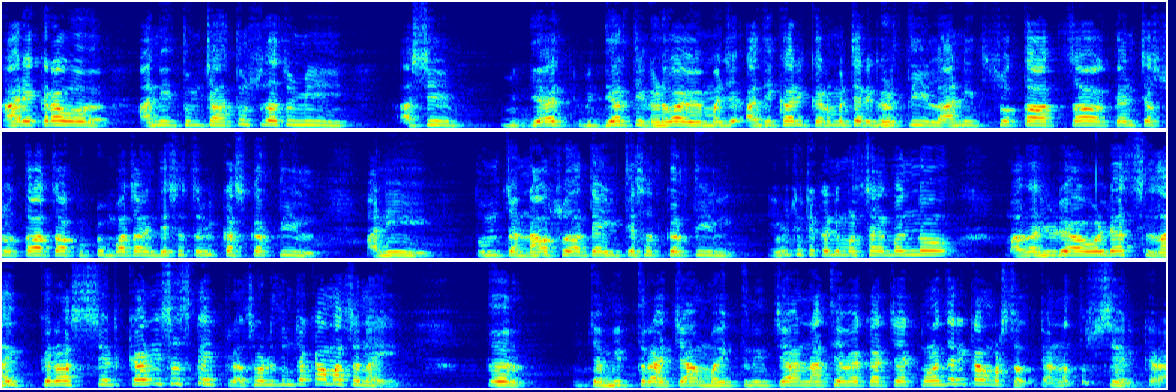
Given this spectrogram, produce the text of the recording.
कार्य करावं आणि तुमच्या हातून सुद्धा तुम्ही असे विद्या विद्यार्थी घडवावे. म्हणजे अधिकारी कर्मचारी घडतील आणि स्वतःचा त्यांच्या स्वतःचा कुटुंबाचा आणि देशाचा विकास करतील आणि तुमचं नाव सुद्धा त्या इतिहासात करतील. एवढ्या ठिकाणी मला सांगत माझा व्हिडिओ आवडल्यास लाईक करा शेअर करा आणि सबस्क्राईब करा. असं वाटलं तुमच्या कामाचं नाही. तर तुमच्या मित्राच्या मैत्रिणीच्या नातेवाईकाच्या कोणा जरी काम असेल त्यांना तो शेअर करा.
